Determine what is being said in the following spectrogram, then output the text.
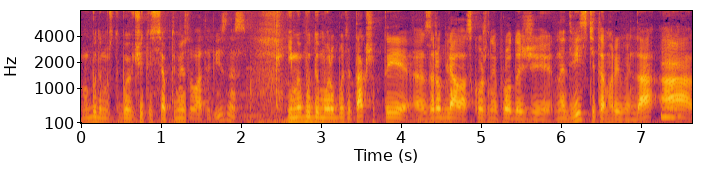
Ми будемо з тобою вчитися оптимізувати бізнес, і ми будемо робити так, щоб ти е, заробляла з кожної продажі не 200 там гривень, да, а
